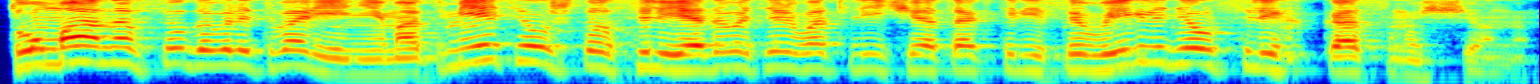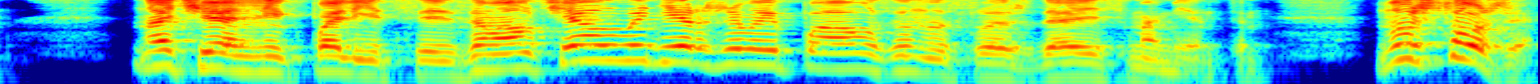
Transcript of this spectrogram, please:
Туманов с удовлетворением отметил, что следователь, в отличие от актрисы, выглядел слегка смущенным. Начальник полиции замолчал, выдерживая паузу, наслаждаясь моментом. «Ну что же,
